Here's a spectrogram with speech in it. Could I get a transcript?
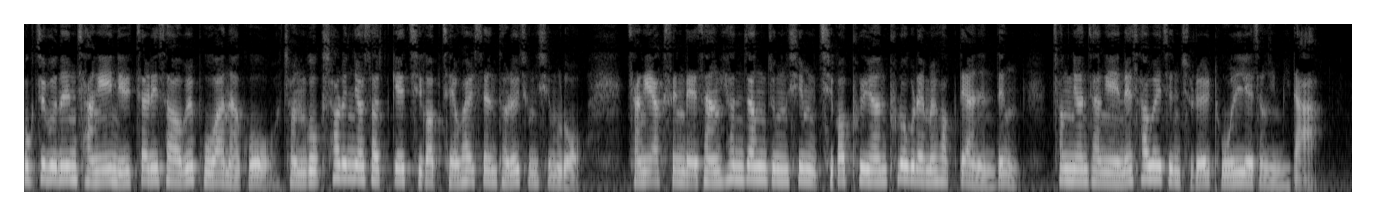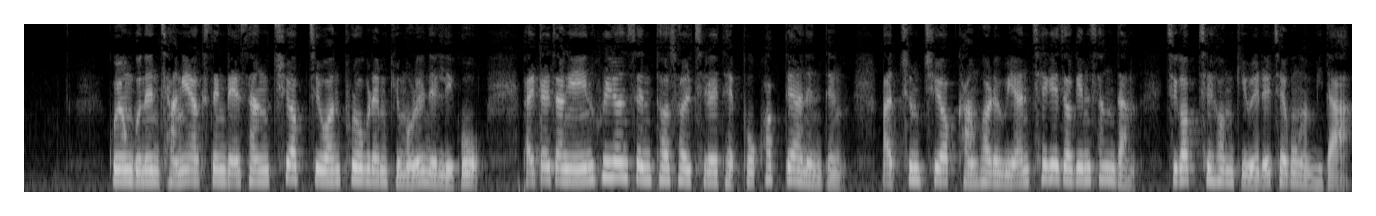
복지부는 장애인 일자리 사업을 보완하고 전국 36개 직업재활센터를 중심으로 장애 학생 대상 현장 중심 직업훈련 프로그램을 확대하는 등 청년 장애인의 사회 진출을 도울 예정입니다. 고용부는 장애 학생 대상 취업 지원 프로그램 규모를 늘리고 발달장애인 훈련센터 설치를 대폭 확대하는 등 맞춤 취업 강화를 위한 체계적인 상담, 직업 체험 기회를 제공합니다.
